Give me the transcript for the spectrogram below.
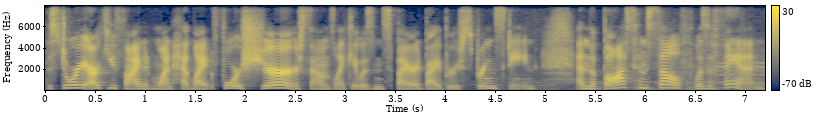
The story arc you find in One Headlight for sure sounds like it was inspired by Bruce Springsteen, and the boss himself was a fan.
